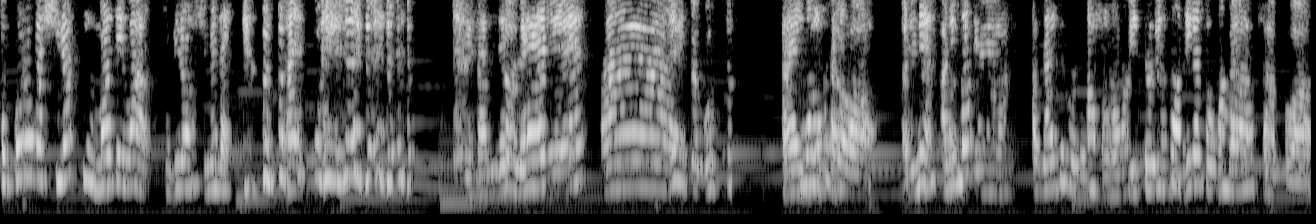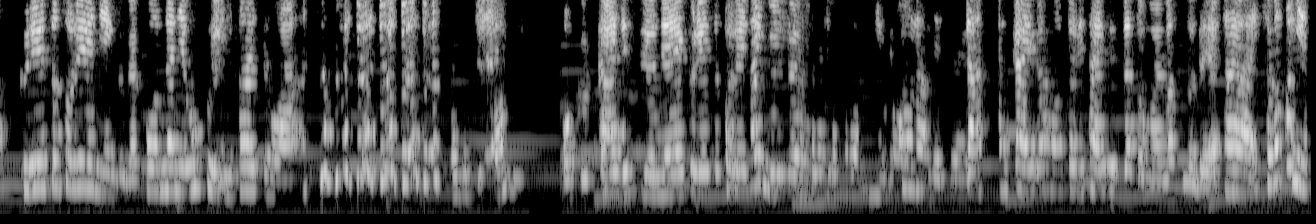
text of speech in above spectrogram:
心が開くまでは扉を閉めない。ってい うはい。感じですね。ね。はーい。何かご質はい。問とかはありねま、すかありますかあ、大丈夫ですかあ、リトルさん、ありがとうございます。さんは、クレートトレーニングがこんなに奥に深いとは。奥深いですよね、クレートトレーニング。そうなんです。段階が本当に大切だと思いますので。はい。その子に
